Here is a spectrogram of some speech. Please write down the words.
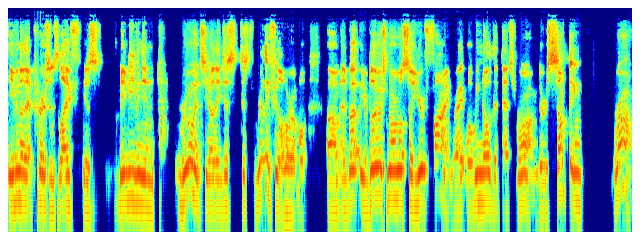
even though that person's life is maybe even in ruins you know they just just really feel horrible. Um, and, but your blood work's normal so you're fine right? Well we know that that's wrong. There's something wrong.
